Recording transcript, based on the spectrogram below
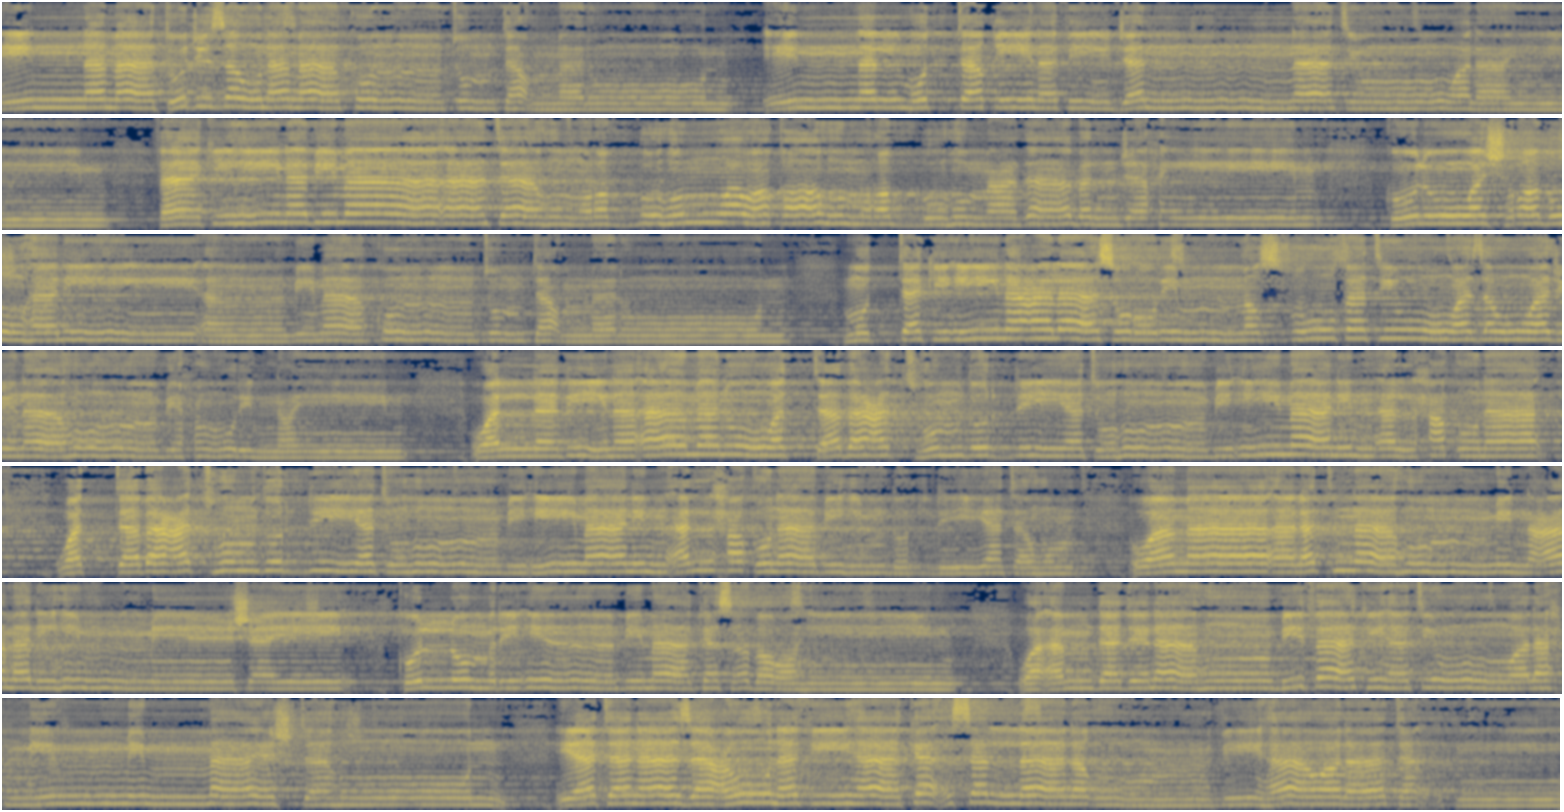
إنما تجزون ما كنتم تعملون. إن المتقين في جنات ونعيم. فاكهين بما آتاهم ربهم ووقاهم ربهم عذاب الجحيم. كلوا واشربوا هنيئا بما كنتم تعملون. متكئين على سرر مصفوفة وزوجناهم بحور عين والذين آمنوا واتبعتهم ذريتهم بإيمان ألحقنا واتبعتهم ذريتهم بإيمان ألحقنا بهم ذريتهم وما ألتناهم من عملهم من شيء كل امرئ بما كسب رهين وأمددناهم بفاكهة ولحم مما يشتهون يتنازعون فيها كأسا لا لغو فيها ولا تأثيم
